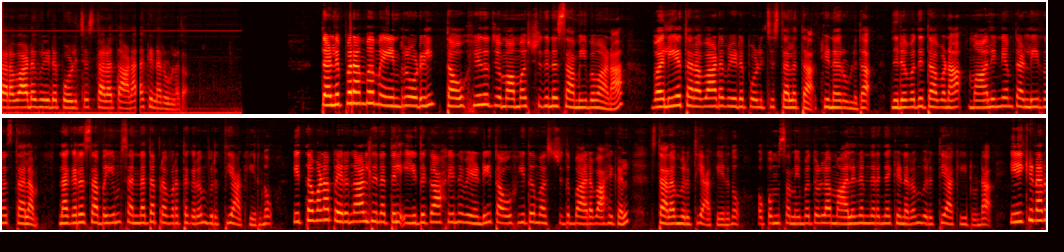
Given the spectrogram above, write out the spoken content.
തറവാട് വീട് പൊളിച്ച സ്ഥലത്താണ് കിണറുള്ളത്. തളിപ്പറമ്പ് മെയിൻ റോഡിൽ തൗഹീദ് ജുമാ മസ്ജിദിന് സമീപമാണ് വലിയ തറവാട് വീട് പൊളിച്ച സ്ഥലത്ത് കിണറുള്ളത്. നിരവധി തവണ മാലിന്യം തള്ളിയിരുന്ന സ്ഥലം നഗരസഭയും സന്നദ്ധ പ്രവർത്തകരും വൃത്തിയാക്കിയിരുന്നു. ഇത്തവണ പെരുന്നാൾ ദിനത്തിൽ ഈദ്ഗാഹിനു വേണ്ടി തൗഹീദ് മസ്ജിദ് ഭാരവാഹികൾ സ്ഥലം വൃത്തിയാക്കിയിരുന്നു. ഒപ്പം സമീപത്തുള്ള മാലിന്യം നിറഞ്ഞ കിണറും വൃത്തിയാക്കിയിട്ടുണ്ട്. ഈ കിണർ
